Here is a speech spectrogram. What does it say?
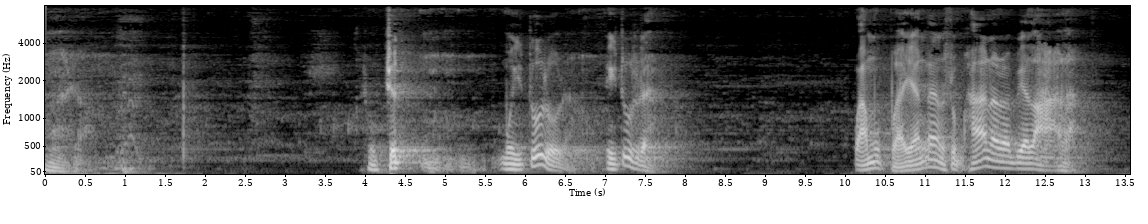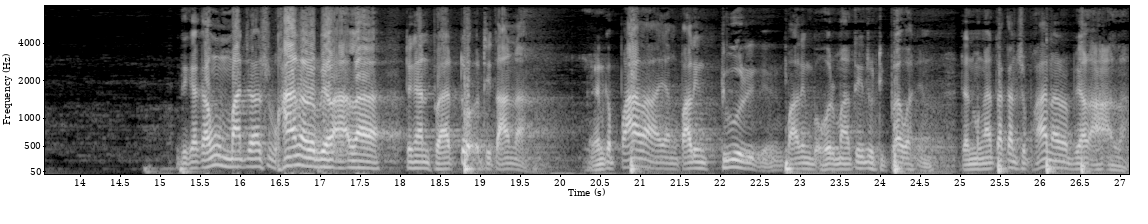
Masya Sujud mu itu loh, itu sudah kamu bayangkan subhana rabbiyal a'la. Ketika kamu membaca subhana rabbiyal a'la dengan batuk di tanah, dengan kepala yang paling dur, yang paling hormati itu di bawahnya dan mengatakan subhana rabbiyal a'la.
